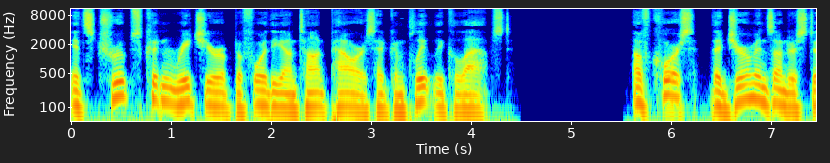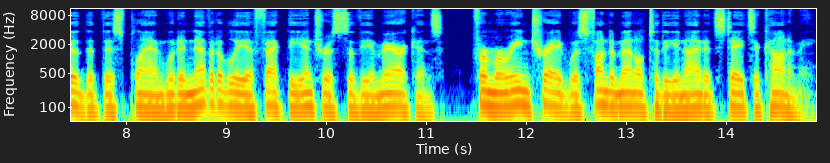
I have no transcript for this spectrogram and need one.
its troops couldn't reach Europe before the Entente powers had completely collapsed. Of course, the Germans understood that this plan would inevitably affect the interests of the Americans, for marine trade was fundamental to the United States economy.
